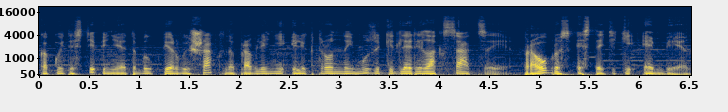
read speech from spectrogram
какой-то степени это был первый шаг в направлении электронной музыки для релаксации, прообраз эстетики ambient.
